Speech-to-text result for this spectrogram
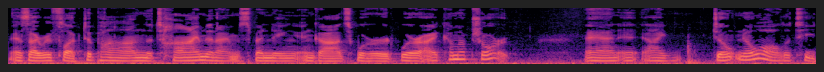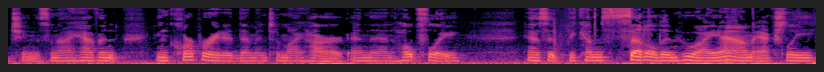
as I reflect upon the time that I'm spending in God's Word, where I come up short. And it, I don't know all the teachings, and I haven't incorporated them into my heart. And then hopefully, as it becomes settled in who I am, actually,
